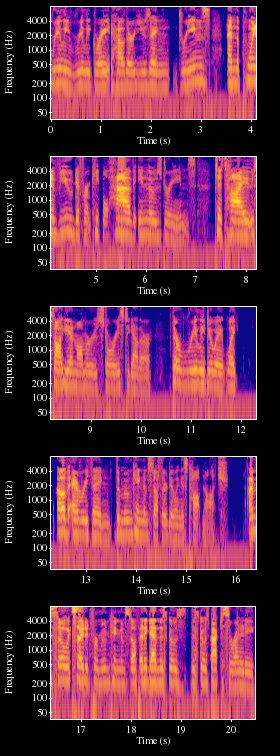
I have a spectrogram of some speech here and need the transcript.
really, really great how they're using dreams and the point of view different people have in those dreams to tie Usagi and Mamoru's stories together. They're really doing, like, of everything, the Moon Kingdom stuff they're doing is top notch. I'm so excited for Moon Kingdom stuff, and again, this goes this goes back to Serenity,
